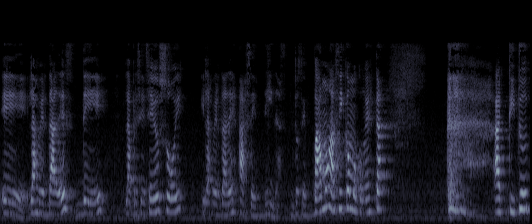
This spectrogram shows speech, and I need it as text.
eh, las verdades de la presencia yo soy y las verdades ascendidas. Entonces, vamos así como con esta actitud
